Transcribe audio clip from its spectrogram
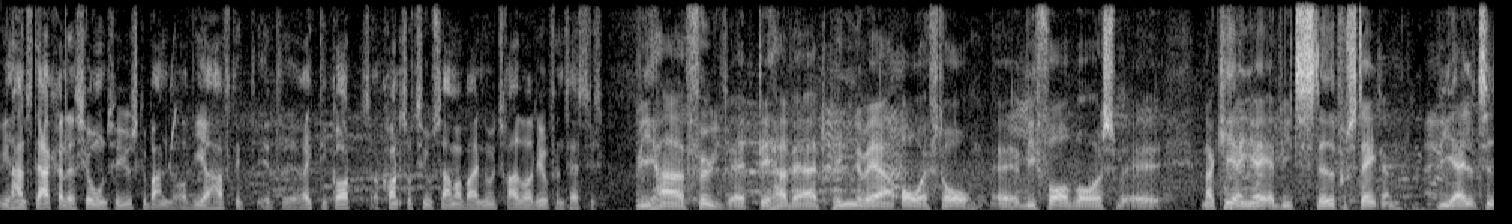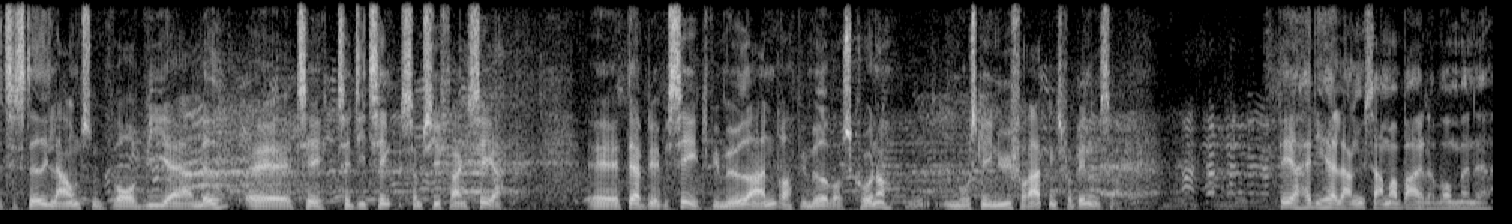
Vi har en stærk relation til Jyske Bank, og vi har haft et, et øh, rigtig godt og konstruktivt samarbejde nu i 30 år. Det er jo fantastisk. Vi har følt, at det har været pengene værd år efter år. Øh, vi får vores øh, markering af, at vi er til stede på stadion. Vi er altid til stede i loungen, hvor vi er med øh, til, til de ting, som SIF arrangerer. Øh, der bliver vi set, vi møder andre, vi møder vores kunder, måske nye forretningsforbindelser. Det at have de her lange samarbejder, hvor man er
